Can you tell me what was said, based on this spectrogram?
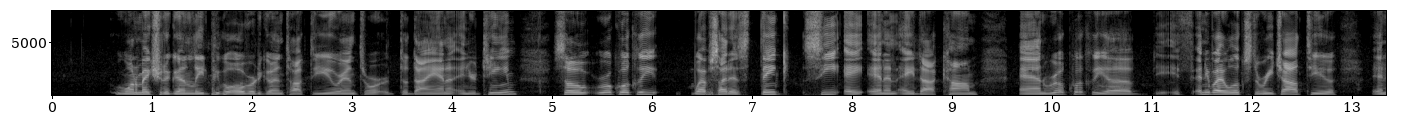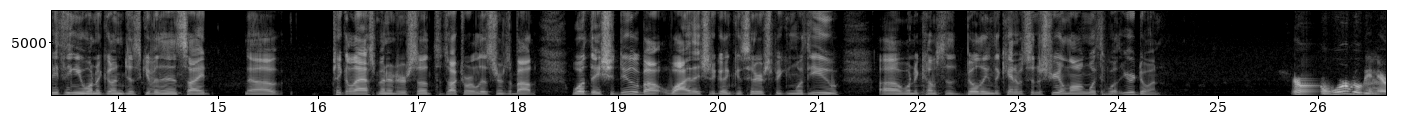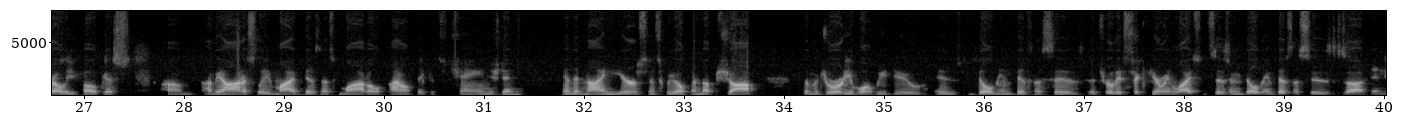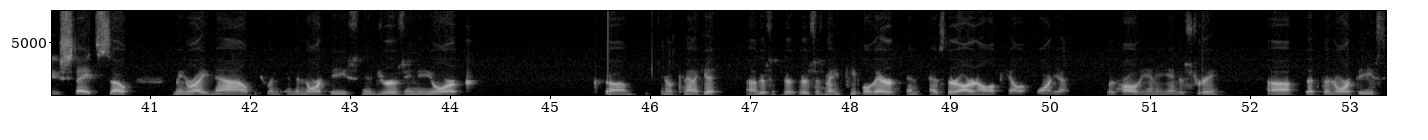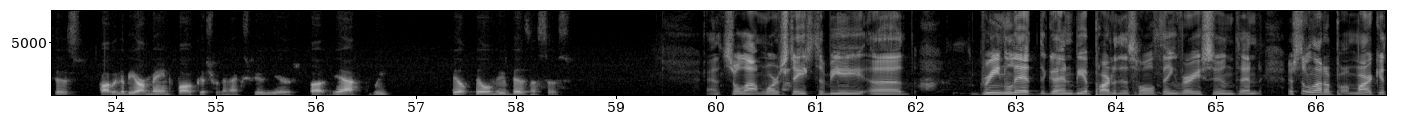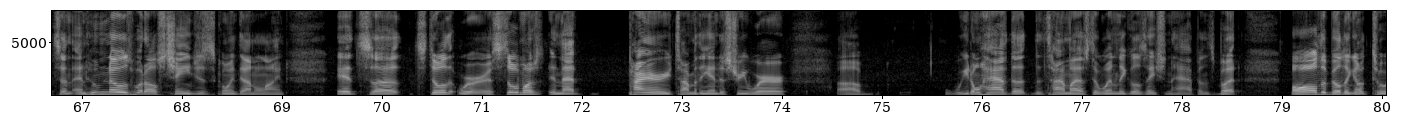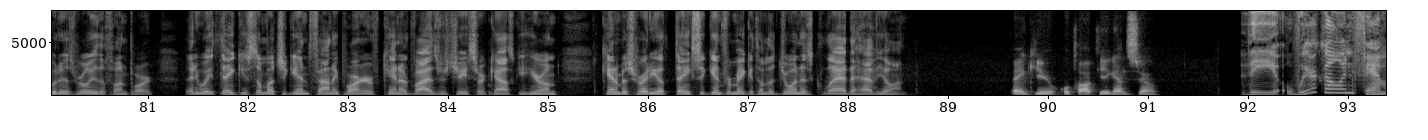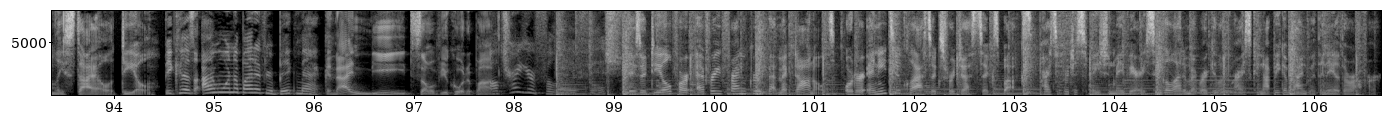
we want to make sure to go and lead people over to go and talk to you and to, to Diana and your team. So, real quickly, website is thinkcanna.com. And real quickly, uh, if anybody looks to reach out to you, anything you want to go and just give an insight, uh, take a last minute or so to talk to our listeners about what they should do about why they should go and consider speaking with you uh, when it comes to building the cannabis industry along with what you're doing. Sure, we're really narrowly focused. Um, I mean, honestly, my business model, I don't think it's changed in, in the nine years since we opened up shop the majority of what we do is building businesses. It's really securing licenses and building businesses uh, in new states. So, I mean, right now, between in the Northeast, New Jersey, New York, um, you know, Connecticut, uh, there's there, there's as many people there as there are in all of California, with hardly any industry. Uh, that the Northeast is probably going to be our main focus for the next few years. But yeah, we build build new businesses. And so a lot more states to be uh, green lit to go and be a part of this whole thing very soon. And there's still a lot of markets, and, and who knows what else changes going down the line. It's uh, still we're still most in that pioneering time of the industry where uh, we don't have the the timeline as to when legalization happens, but all the building up to it is really the fun part. Anyway, thank you so much again, founding partner of Canna Advisors, Jay Czarkowski here on Cannabis Radio. Thanks again for making time to join us. Glad to have you on. Thank you. We'll talk to you again soon the We're Going Family Style deal. Because I want a bite of your Big Mac. And I need some of your quarter pound. I'll try your filet of fish. There's a deal for every friend group at McDonald's. Order any two classics for just six bucks. Price of participation may vary. Single item at regular price cannot be combined with any other offer.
